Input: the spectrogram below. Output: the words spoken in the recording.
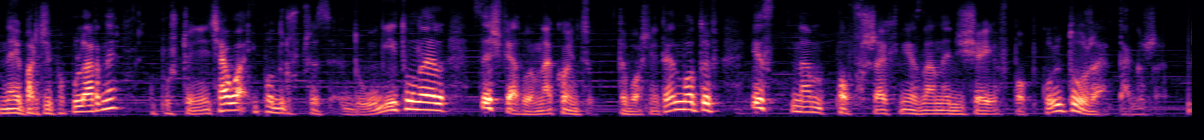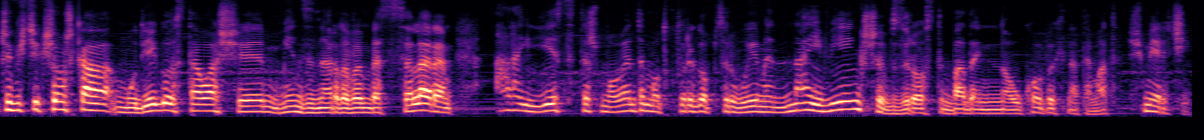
Najbardziej popularny opuszczenie ciała i podróż przez długi tunel ze światłem na końcu. To właśnie ten motyw jest nam powszechnie znany dzisiaj w popkulturze także. Oczywiście książka Moody'ego stała się międzynarodowym bestsellerem, ale jest też momentem, od którego obserwujemy największy wzrost badań naukowych na temat śmierci.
